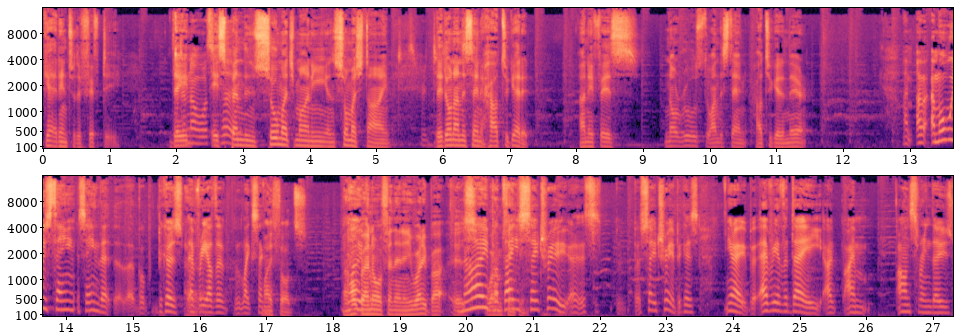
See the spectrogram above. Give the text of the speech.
get into the 50, They don't know what to they do. spending so much money and so much time, they don't understand how to get it. And if it's no rules to understand how to get in there, I'm, I'm I'm always saying saying that uh, b- because every other like second. my thoughts. I No, hope I but- don't offend anybody, but it's no, but I'm that is so true. Uh, It's so true because you know, every other day I, I'm answering those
